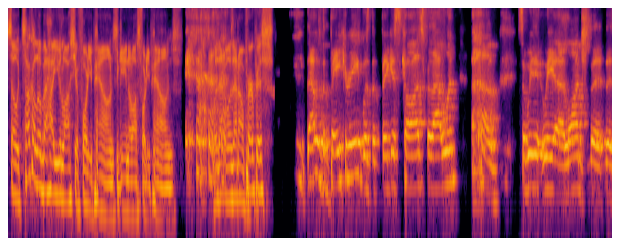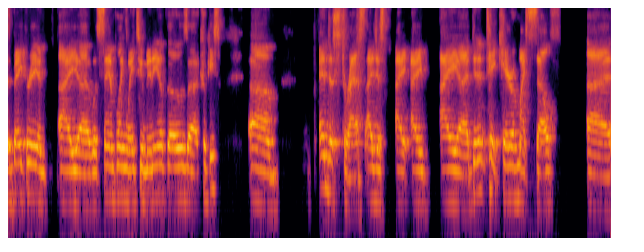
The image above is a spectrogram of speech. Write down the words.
So talk a little about how you lost your forty pounds, gained or lost forty pounds. was that was that on purpose? That was the bakery was the biggest cause for that one. Um, so we we uh, launched the, this bakery and I uh, was sampling way too many of those uh, cookies. Um, and distress. I just I I I uh, didn't take care of myself uh,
